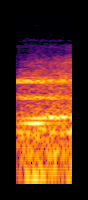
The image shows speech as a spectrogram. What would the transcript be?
Uh.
